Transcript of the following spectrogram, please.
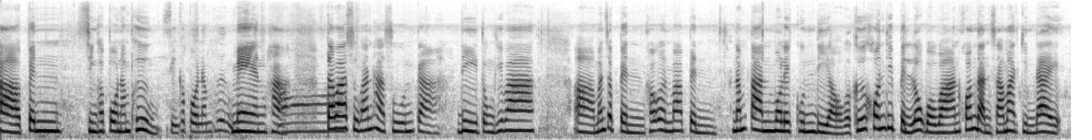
อ่าเป็นสิงคโปร์น้ำผึ้งสิงคโปร์น้ำผึ้งแมนค่ะ อ๋อแต่ว่าสุพรรณหาศูนย์กะดีตรงที่ว่าอ่า มันจะเป็นเขาเอิ้นว่าเป็นน้ำตาลโมเลกุลเดียว ก็คือคนที่เป็นโรคเบาหวานความดันสามารถกินได้อ๋อ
